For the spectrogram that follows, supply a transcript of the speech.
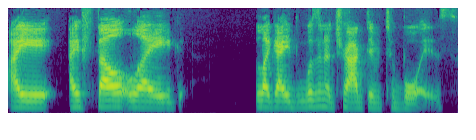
I I felt like like I wasn't attractive to boys.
